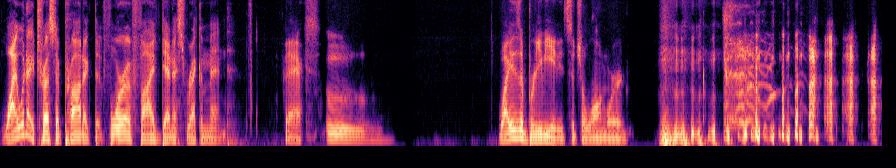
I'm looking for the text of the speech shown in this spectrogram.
why would I trust a product that four of five dentists recommend? Facts. Ooh. Why is abbreviated such a long word?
